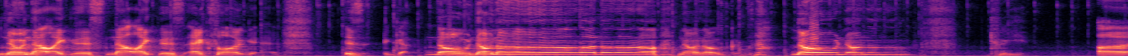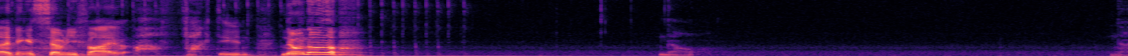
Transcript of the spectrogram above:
no, not like this. Not like this. X-log is no, no, no, no, no, no, no, no, no, no, no, no, no, no, no. Uh, I think it's seventy-five. Oh fuck, dude. No, no, no. No. No.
